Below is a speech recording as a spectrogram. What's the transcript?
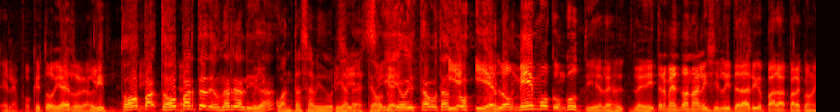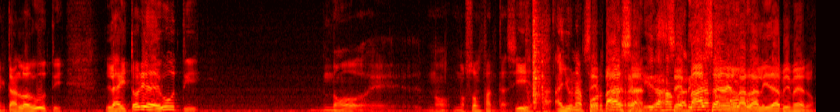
el enfoque todavía es el realismo. Todo, Sí. pa- todo parte de una Oye, realidad. cuánta sabiduría Sí, la de este hombre. Sí, hoy está votando. Y, y es lo mismo con Guti. Le, le di tremendo análisis literario para, para conectarlo a Guti. Las historias de Guti no, eh, no, no son fantasías. Hay un Se basan, se basan en la realidad primero.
